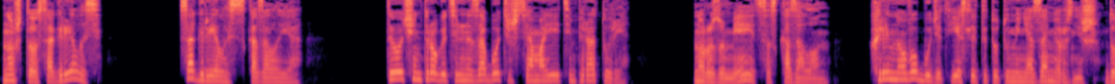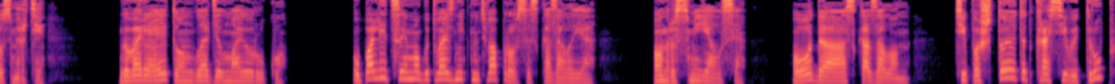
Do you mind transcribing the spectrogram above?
«Ну что, согрелась?» «Согрелась», — сказала я. «Ты очень трогательно заботишься о моей температуре». «Ну, разумеется», — сказал он. «Хреново будет, если ты тут у меня замерзнешь до смерти». Говоря это, он гладил мою руку. «У полиции могут возникнуть вопросы», — сказала я. Он рассмеялся. «О, да», — сказал он. «Типа, что этот красивый труп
